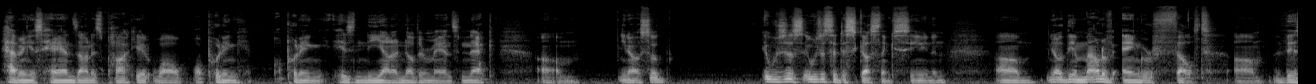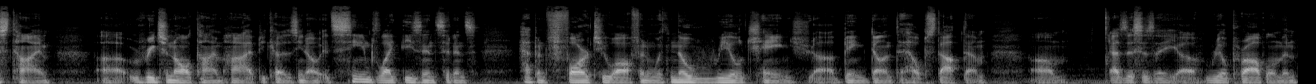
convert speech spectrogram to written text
having his hands on his pocket while while putting putting his knee on another man's neck. Um, you know, so it was just it was just a disgusting scene, and um, you know the amount of anger felt um, this time uh, reached an all time high because you know it seemed like these incidents happen far too often with no real change uh, being done to help stop them, um, as this is a uh, real problem and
